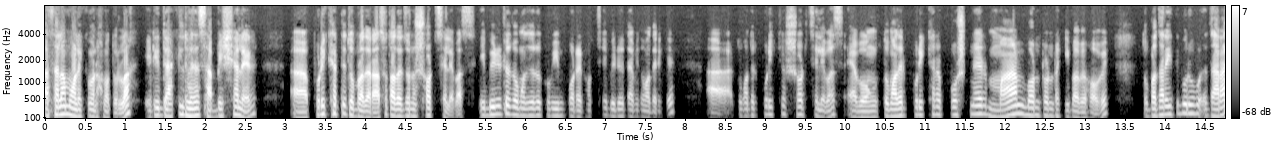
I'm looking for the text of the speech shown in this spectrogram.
আসসালামু আলাইকুম রহমতুল্লাহ। এটি দাখিল ২০২৬ সালের পরীক্ষার্থী তোমরা যারা আছো তাদের জন্য শর্ট সিলেবাস। এই ভিডিওটা তোমাদের জন্য খুব ইম্পোর্টেন্ট হচ্ছে। ভিডিওতে আমি তোমাদেরকে তোমাদের পরীক্ষার শর্ট সিলেবাস এবং তোমাদের পরীক্ষার প্রশ্নের মান বন্টনটা কীভাবে হবে? তোমরা যারা ইতিপূর্বে যারা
